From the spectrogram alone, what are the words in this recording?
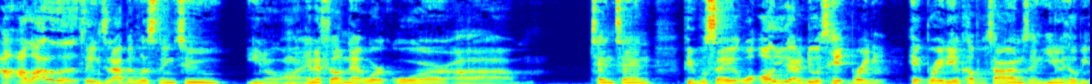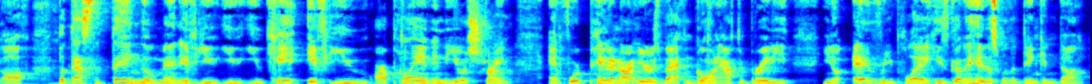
a, lot of the things that I've been listening to, you know, on NFL Network or um, 1010, people say, well, all you got to do is hit Brady. Hit Brady a couple times and you know he'll be off. But that's the thing though, man. If you you you can't if you are playing into your strength and if we're pinning our ears back and going after Brady, you know, every play, he's gonna hit us with a dink and dunk.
